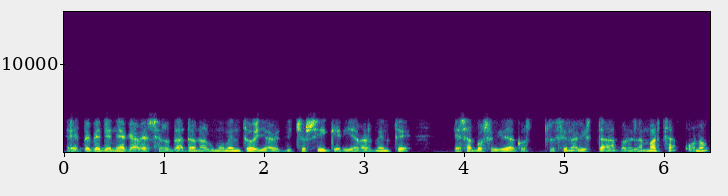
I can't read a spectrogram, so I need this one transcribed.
el PP tenía que haberse retratado en algún momento y haber dicho si quería realmente esa posibilidad constitucionalista ponerla en marcha o no.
